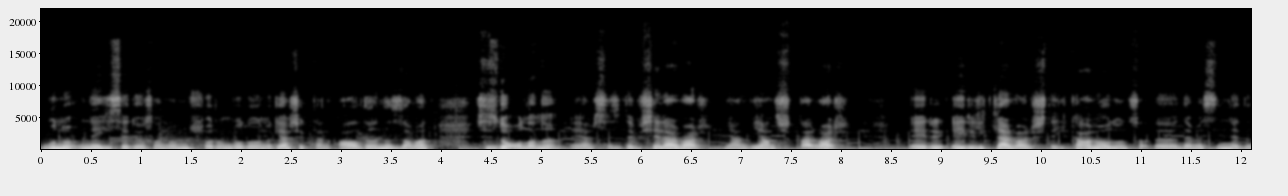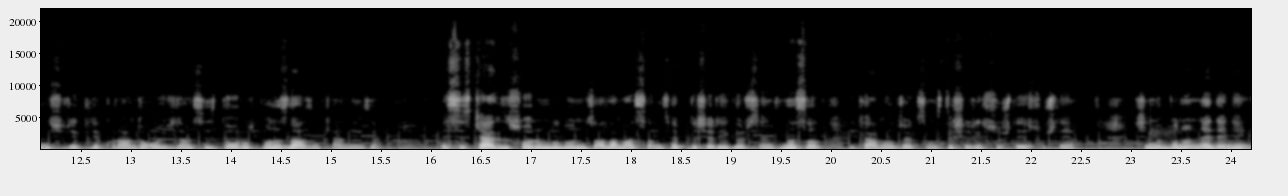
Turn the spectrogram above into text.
bunu ne hissediyorsanız onun sorumluluğunu gerçekten aldığınız zaman sizde olanı eğer sizde bir şeyler var yani bir yanlışlıklar var eğri, eğrilikler var işte ikame olun e, demesinin nedeni sürekli Kur'an'da o yüzden siz doğrultmanız lazım kendinize. Ve siz kendi sorumluluğunuzu alamazsanız hep dışarıyı görürseniz nasıl ikame olacaksınız dışarıyı suçlaya suçlaya. Şimdi bunun nedeni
